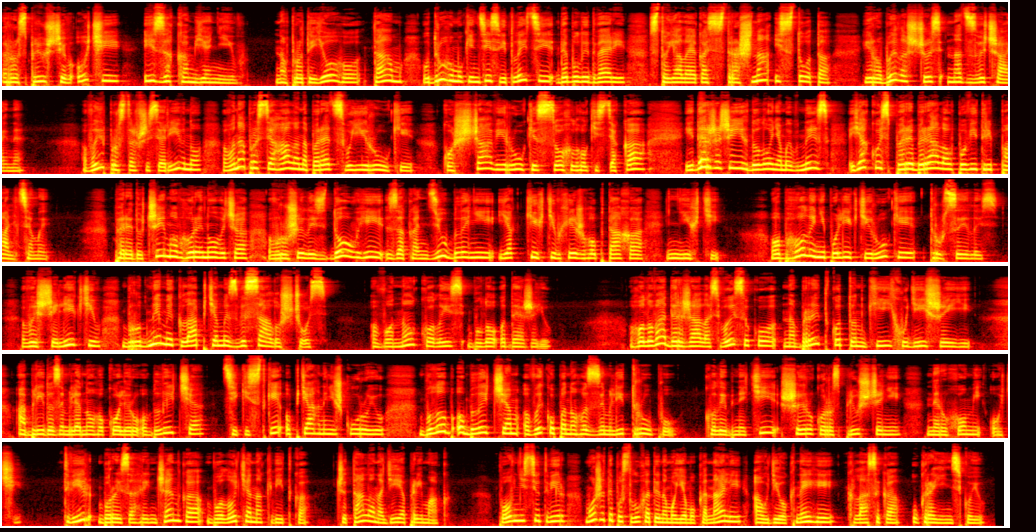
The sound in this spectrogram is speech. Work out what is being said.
розплющив очі і закам'янів. Навпроти його, там, у другому кінці світлиці, де були двері, стояла якась страшна істота і робила щось надзвичайне. Випроставшися рівно, вона простягала наперед свої руки, кощаві руки з сохлого кістяка, і, держачи їх долонями вниз, якось перебирала в повітрі пальцями. Перед очима в Гориновича ворушились довгі, закандзюблені, як кіхтів хижого птаха, нігті. Обголені по лікті руки трусились. Вище ліктів брудними клаптями звисало щось. Воно колись було одежею. Голова держалась високо на бридко тонкій худій шиї, а блідоземляного кольору обличчя, ці кістки, обтягнені шкурою, було б обличчям викопаного з землі трупу, коли б не ті широко розплющені нерухомі очі. Твір Бориса Грінченка Болотяна квітка читала Надія Приймак. Повністю твір можете послухати на моєму каналі аудіокниги Класика українською.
